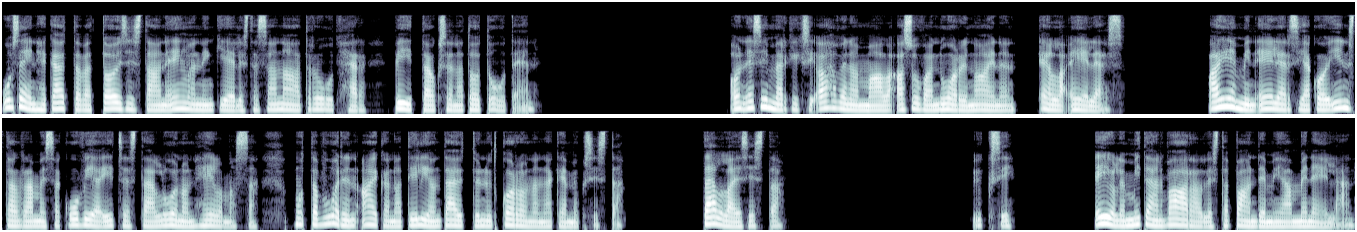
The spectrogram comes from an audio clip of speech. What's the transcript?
Usein he käyttävät toisistaan englanninkielistä sanaa truther viittauksena totuuteen. On esimerkiksi Ahvenanmaalla asuva nuori nainen, Ella Ehlers. Aiemmin Ehlers jakoi Instagramissa kuvia itsestään luonnon helmassa, mutta vuoden aikana tili on täyttynyt koronanäkemyksistä. Tällaisista. 1. Ei ole mitään vaarallista pandemiaa meneillään.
